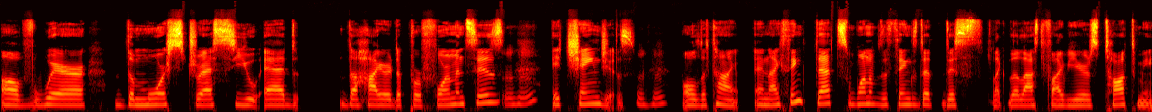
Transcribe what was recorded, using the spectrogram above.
of where the more stress you add, the higher the performance is, Mm-hmm. it changes Mm-hmm. all the time. And I think that's one of the things that this, like the last five years, taught me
